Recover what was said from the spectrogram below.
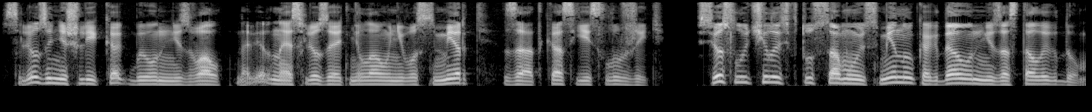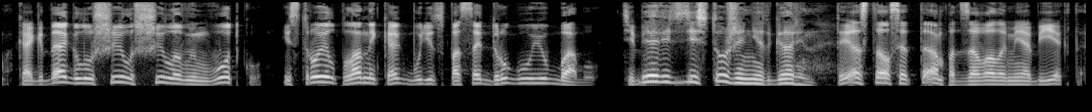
Слезы не шли, как бы он ни звал. Наверное, слезы отняла у него смерть за отказ ей служить. Все случилось в ту самую смену, когда он не застал их дома. Когда глушил Шиловым водку и строил планы, как будет спасать другую бабу. «Тебя ведь здесь тоже нет, Гарин. Ты остался там, под завалами объекта.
